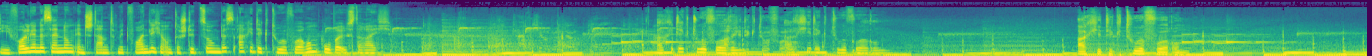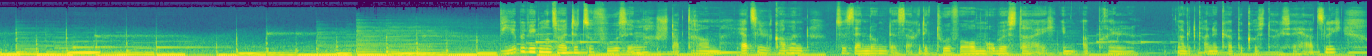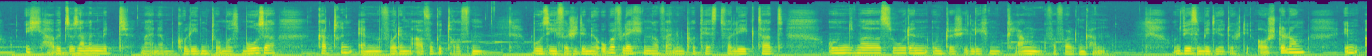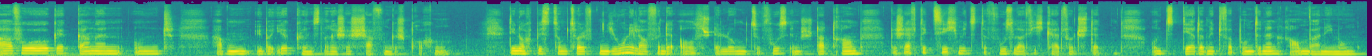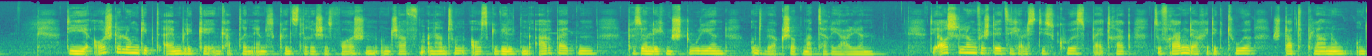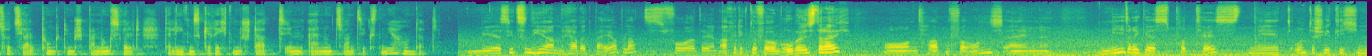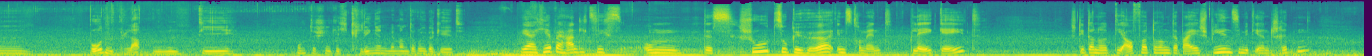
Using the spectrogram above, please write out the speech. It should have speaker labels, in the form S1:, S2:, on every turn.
S1: Die folgende Sendung entstand mit freundlicher Unterstützung des Architekturforum Oberösterreich.
S2: Architekturforum. Architekturforum. Architekturforum.
S3: Architekturforum.
S2: Bewegen uns heute zu Fuß im Stadtraum. Herzlich willkommen zur Sendung des Architekturforum Oberösterreich im April. Margit Granecker begrüßt euch sehr herzlich. Ich habe zusammen mit meinem Kollegen Thomas Moser Katrin M. vor dem AFO getroffen, wo sie verschiedene Oberflächen auf einen Protest verlegt hat und man so den unterschiedlichen Klang verfolgen kann. Und wir sind mit ihr durch die Ausstellung im AFO gegangen und haben über ihr künstlerisches Schaffen gesprochen. Die noch bis zum 12. Juni laufende Ausstellung zu Fuß im Stadtraum beschäftigt sich mit der Fußläufigkeit von Städten und der damit verbundenen Raumwahrnehmung. Die Ausstellung gibt Einblicke in Katrin Ems künstlerisches Forschen und Schaffen anhand von ausgewählten Arbeiten, persönlichen Studien und Workshop-Materialien. Die Ausstellung versteht sich als Diskursbeitrag zu Fragen der Architektur, Stadtplanung und Sozialpunkt im Spannungsfeld der lebensgerechten Stadt im 21. Jahrhundert.
S4: Wir sitzen hier am Herbert-Bayer-Platz vor dem Architekturforum Oberösterreich und haben vor uns ein niedriges Protest mit unterschiedlichen Bodenplatten, die unterschiedlich klingen, wenn man darüber geht.
S5: Ja, hierbei handelt es sich um das Schuhzugehörinstrument Playgate. Steht auch noch die Aufforderung dabei, spielen Sie mit Ihren Schritten.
